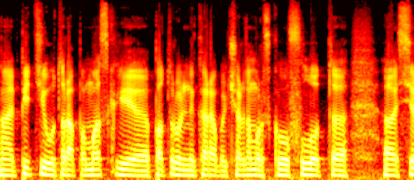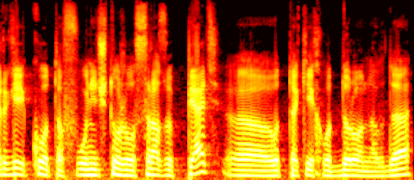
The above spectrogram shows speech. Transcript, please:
5 утра по Москве патрульный корабль Черноморского флота Сергей Котов уничтожил сразу 5 Э, вот таких вот дронов, да.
